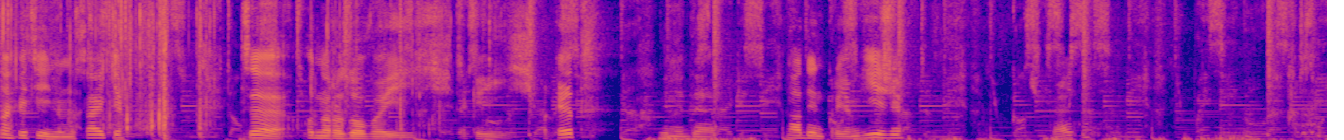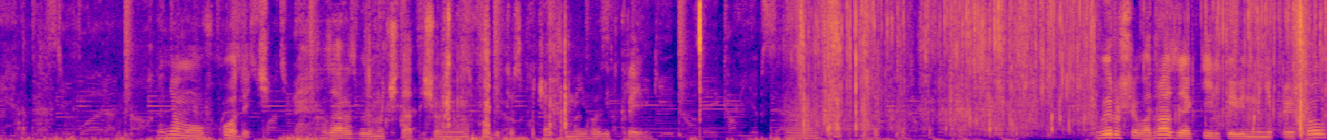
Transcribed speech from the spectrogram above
на офіційному сайті. Це одноразовий такий пакет. Він йде на один прийом їжі. Чекайте. В ньому входить. Зараз будемо читати, що в ньому входить, то спочатку ми його відкриємо. Е, так. Вирушив одразу, як тільки він мені прийшов.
